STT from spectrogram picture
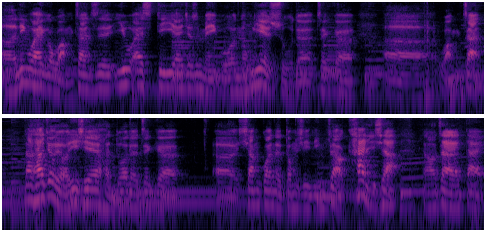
呃另外一个网站是 USDA，就是美国农业署的这个呃网站，那它就有一些很多的这个。呃，相关的东西您最好看一下，然后再带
